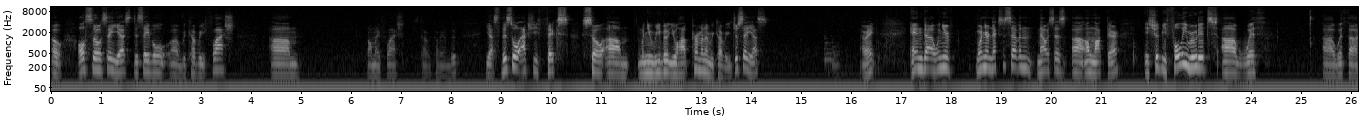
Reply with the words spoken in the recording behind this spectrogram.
oh also say yes disable uh, recovery flash. Um, from my flash start recovery on boot yes this will actually fix so um, when you reboot you'll have permanent recovery. Just say yes. Alright and uh, when you're when your Nexus 7 now it says uh, unlocked there it should be fully rooted uh, with uh, with uh,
